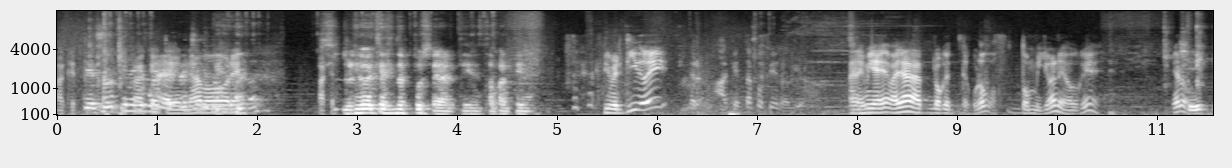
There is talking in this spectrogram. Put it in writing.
Para que, Que solo tiene pa' que que te enamores. ¿verdad? Lo único que estoy haciendo es pusear, tío, esta partida. Divertido, ¿eh? Pero, ¿a qué está funcionando? Madre mía, ¿eh? vaya lo que te curo, dos, millones o qué. Míralo. Sí,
